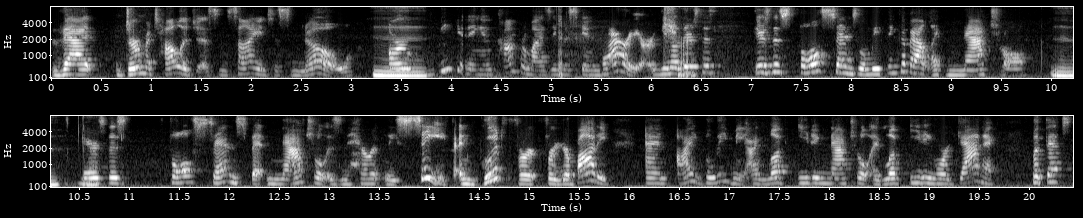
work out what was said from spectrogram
that dermatologists and scientists know mm. are weakening and compromising the skin barrier. You know, there's this there's this false sense when we think about like natural. Mm. There's yeah. this false sense that natural is inherently safe and good for for your body and i believe me i love eating natural i love eating organic but that's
